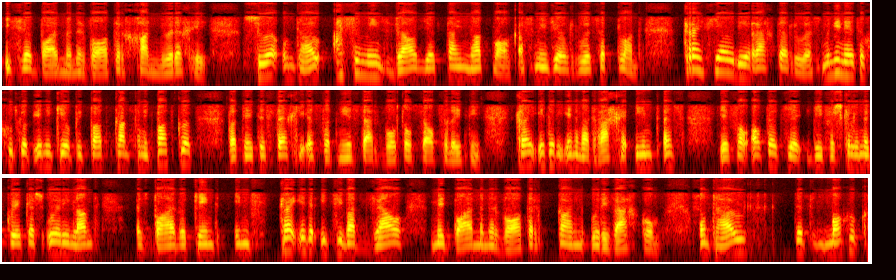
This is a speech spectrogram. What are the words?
ietsie wat baie minder water gaan nodig hê. So onthou, as 'n mens wel jou tuin nat maak, as 'n mens jou rose plant, kry jy die regte roos. Moenie net 'n goedkoop enetjie op die pad kant van die pad koop wat net 'n steggie is wat nie 'n sterk wortelstelsel het nie. Kry eerder die een wat reg geënt is. Jy sal altyd jy, die verskillende kwekers oor die land is baie bekend en kry eerder ietsie wat wel met baie minder water kan oor die weg kom. Onthou dit maak ook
